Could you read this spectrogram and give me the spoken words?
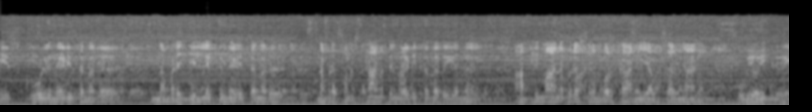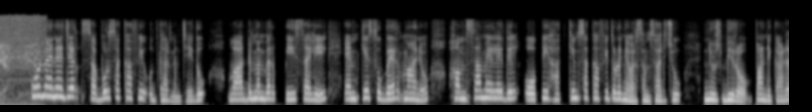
ഈ സ്കൂളിൽ നേടിത്തന്നത് നമ്മുടെ ജില്ലക്ക് നേടിത്തന്നത് നമ്മുടെ സംസ്ഥാനത്തിന് നേടിത്തന്നത് എന്ന് അഭിമാന പുരസ്സരം ഓർക്കാൻ ഈ അവസരം ഞാൻ ഉപയോഗിക്കുകയാണ്. സ്കൂൾ മാനേജർ സബൂർ സക്കാഫി ഉദ്ഘാടനം ചെയ്തു. Ward member P Saleel M K Zubair Manu Hamza Melethil O P Hakeem Saqafi തുടങ്ങിയവർ സംസാരിച്ചു. News bureau Pandikkad.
